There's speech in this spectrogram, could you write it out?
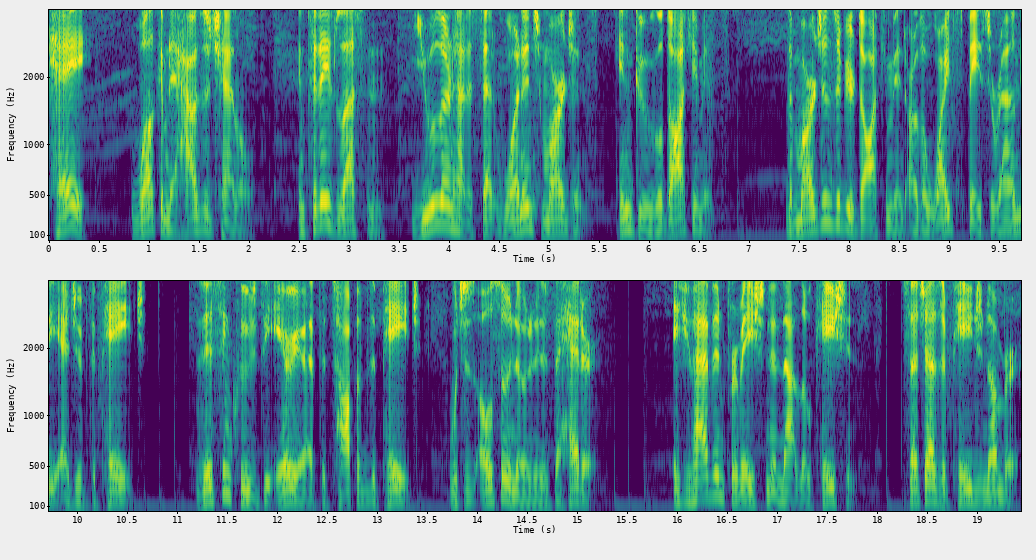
Hey, welcome to HOWZA Channel. In today's lesson, you will learn how to set 1-inch margins in Google Documents. The margins of your document are the white space around the edge of the page. This includes the area at the top of the page, which is also known as the header. If you have information in that location, such as a page number,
